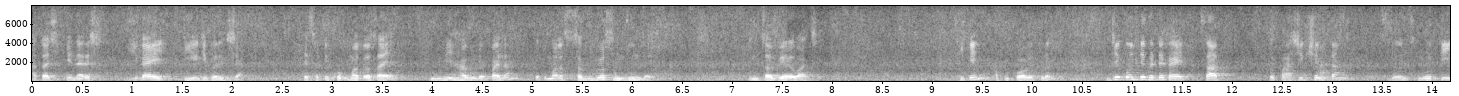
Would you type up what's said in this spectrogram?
आता येणाऱ्या जी काय टी ई टी परीक्षा त्यासाठी खूप महत्त्वाचं आहे तुम्ही हा व्हिडिओ पाहिला तर तुम्हाला सगळं समजून जाईल. तुमचा वेळ वाचेल. ठीक आहे? आपण पाहूया पुढं. जे कोणते घटक आहेत? सात तर भाषिक क्षमता. दोन स्मृती.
